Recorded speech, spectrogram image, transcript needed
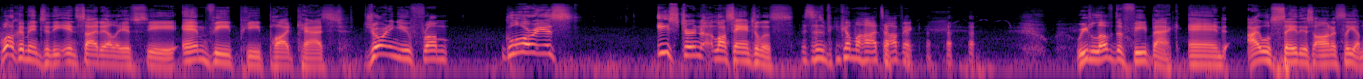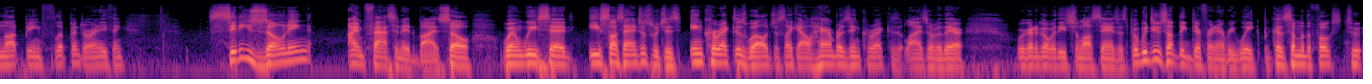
Welcome into the Inside LAFC MVP podcast, joining you from glorious Eastern Los Angeles. This has become a hot topic. We love the feedback, and I will say this honestly, I'm not being flippant or anything. City zoning, I'm fascinated by. So when we said East Los Angeles, which is incorrect as well, just like Alhambra is incorrect because it lies over there, we're going to go with Eastern Los Angeles. But we do something different every week because some of the folks to,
